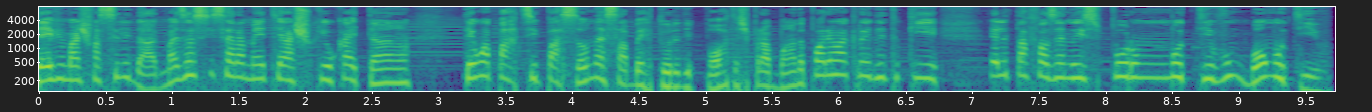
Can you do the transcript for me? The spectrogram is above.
teve mais facilidade. Mas eu sinceramente acho que o Caetano tem uma participação nessa abertura de portas para a banda, porém eu acredito que ele está fazendo isso por um motivo, um bom motivo,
